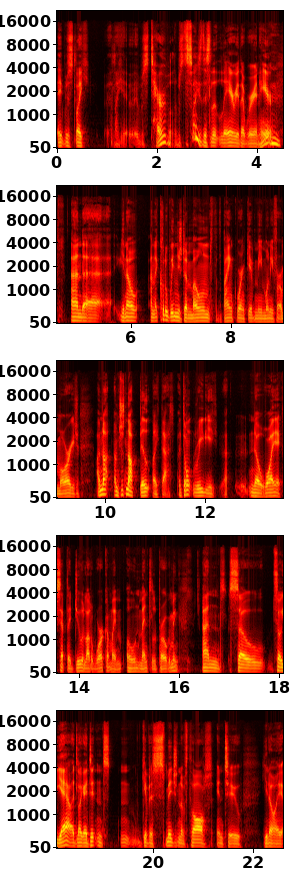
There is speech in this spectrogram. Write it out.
it was like, like it, was terrible. It was the size of this little area that we're in here, and uh, you know, and I could have whinged and moaned that the bank weren't giving me money for a mortgage. I'm not. I'm just not built like that. I don't really uh, know why, except I do a lot of work on my own mental programming, and so so yeah, I'd, like I didn't mm, give a smidgen of thought into, you know, I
